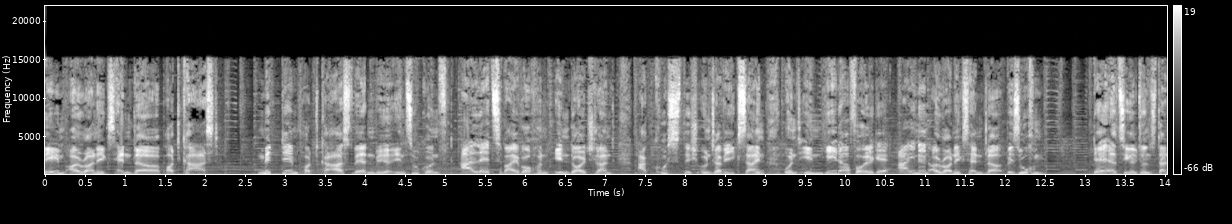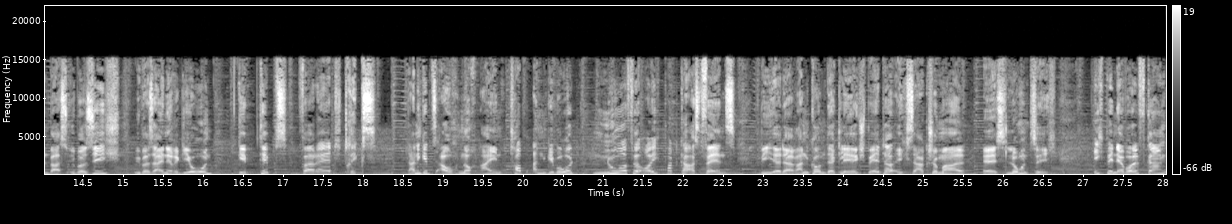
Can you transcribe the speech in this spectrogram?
dem Euronics Händler Podcast. Mit dem Podcast werden wir in Zukunft alle zwei Wochen in Deutschland akustisch unterwegs sein und in jeder Folge einen Euronics Händler besuchen. Der erzählt uns dann was über sich, über seine Region, gibt Tipps, verrät Tricks. Dann gibt's auch noch ein Top-Angebot nur für euch Podcast-Fans. Wie ihr da rankommt, erkläre ich später. Ich sag schon mal, es lohnt sich. Ich bin der Wolfgang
